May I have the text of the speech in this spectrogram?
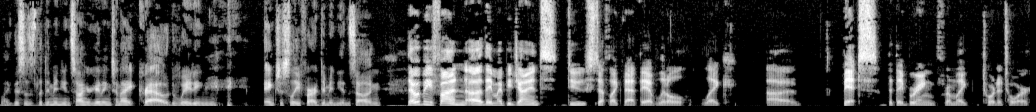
Like this is the Dominion song you're getting tonight, crowd waiting anxiously for our Dominion song. That would be fun. Uh, they might be giants do stuff like that. They have little like uh, bits that they bring from like tour to tour.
